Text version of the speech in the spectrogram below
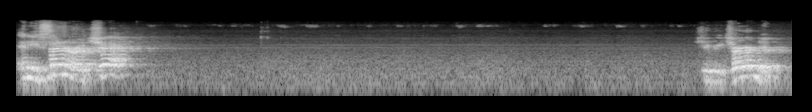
And he sent her a check. She returned it,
